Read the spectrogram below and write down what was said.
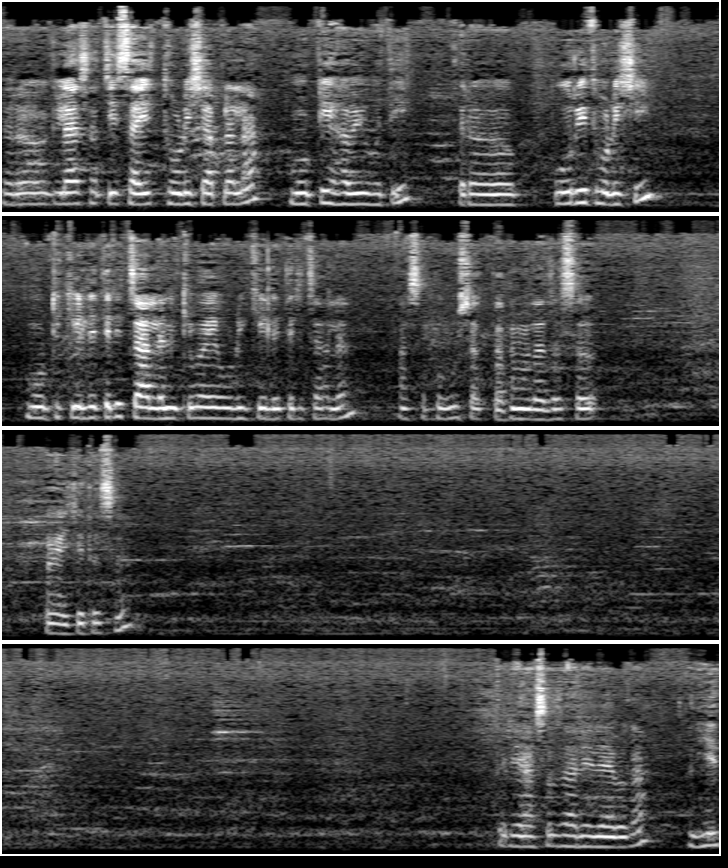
तर ग्लासाची साईज थोडीशी आपल्याला मोठी हवी होती. तर पुरी थोडीशी मोठी केली तरी चालेल किंवा एवढी केली तरी चालेल असं बघू शकता तुम्हाला जसं पाहिजे तसं. हे असं झालेलं आहे बघा. आणि हे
